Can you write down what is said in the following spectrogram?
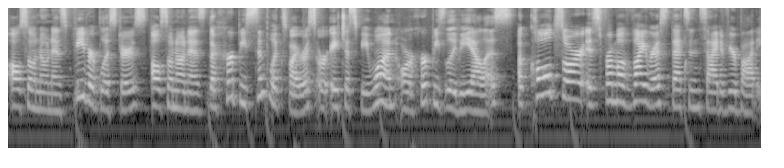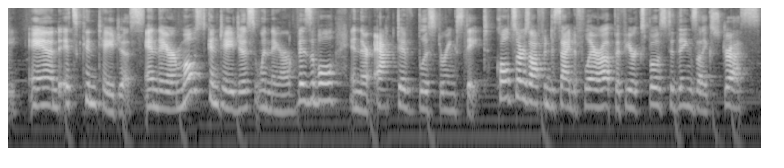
also known as fever blisters, also known as the herpes simplex virus or HSV1 or herpes labialis. A cold sore is from a virus that's inside of your body and it's contagious. And they are most contagious when they are visible in their active blistering state. Cold sores often decide to flare up if you're exposed to things like stress,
